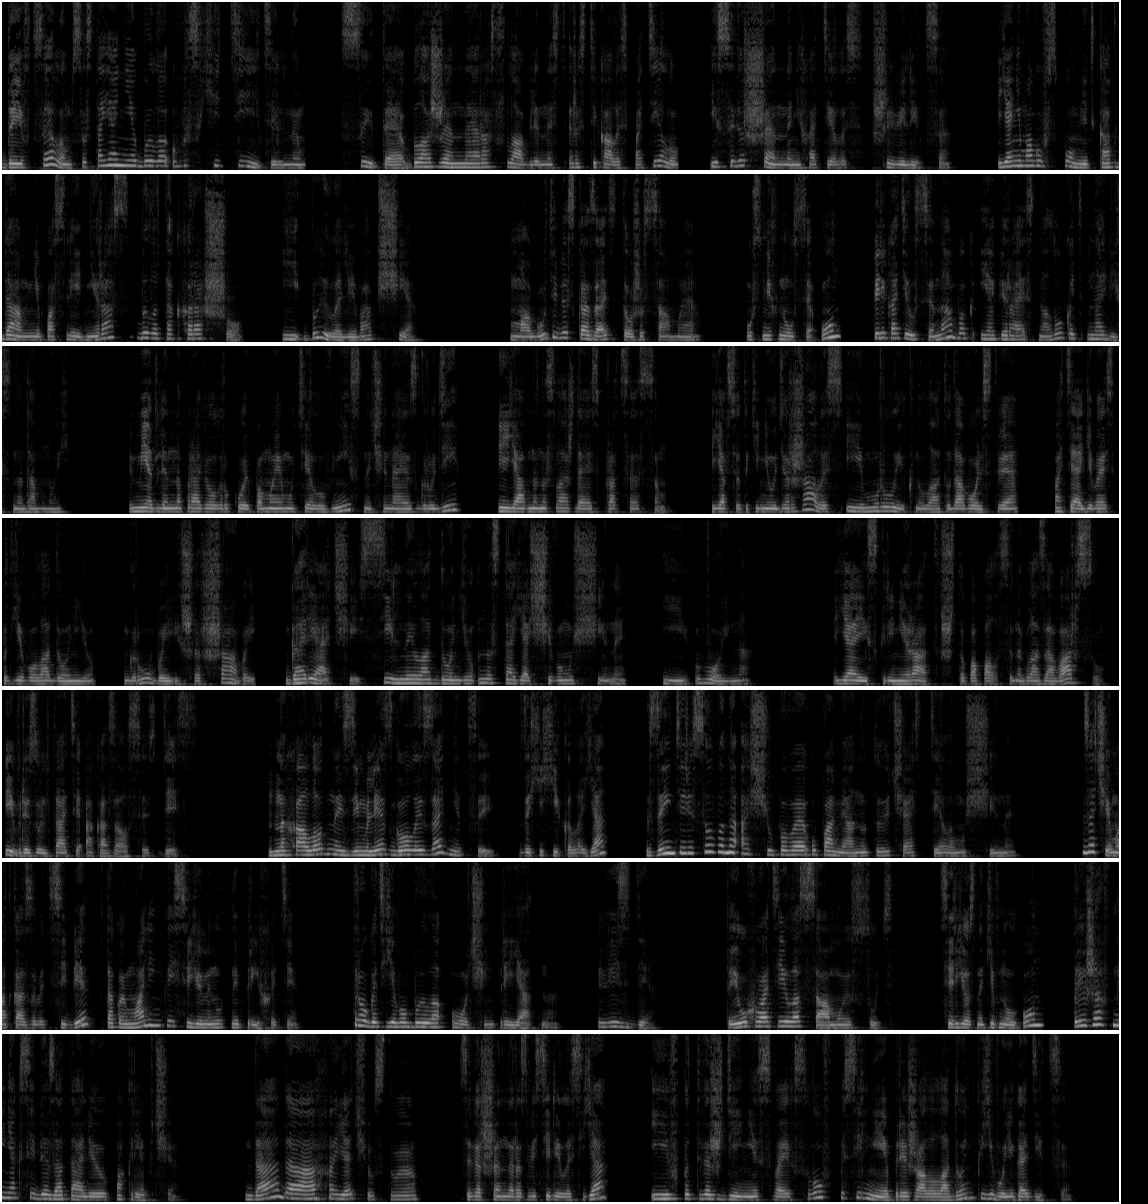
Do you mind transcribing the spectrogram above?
Да и в целом состояние было восхитительным. Сытая, блаженная расслабленность растекалась по телу, и совершенно не хотелось шевелиться. Я не могу вспомнить, когда мне последний раз было так хорошо. И было ли вообще? Могу тебе сказать то же самое. Усмехнулся он, перекатился на бок и, опираясь на локоть, навис надо мной. Медленно провел рукой по моему телу вниз, начиная с груди и явно наслаждаясь процессом. Я все-таки не удержалась и мурлыкнула от удовольствия, потягиваясь под его ладонью, грубой и шершавой, горячей, сильной ладонью настоящего мужчины и воина. Я искренне рад, что попался на глаза Варсу и в результате оказался здесь. «На холодной земле с голой задницей?» – захихикала я, заинтересованно ощупывая упомянутую часть тела мужчины. Зачем отказывать себе в такой маленькой сиюминутной прихоти? Трогать его было очень приятно. Везде. «Ты ухватила самую суть», — серьезно кивнул он, прижав меня к себе за талию покрепче. «Да-да, я чувствую», — совершенно развеселилась я и в подтверждение своих слов посильнее прижала ладонь к его ягодице.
